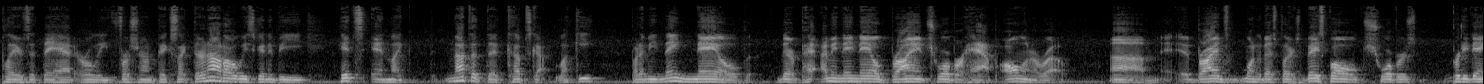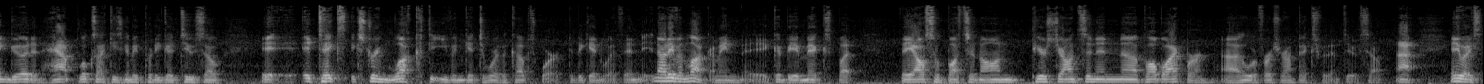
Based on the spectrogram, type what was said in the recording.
players that they had early first round picks. Like, they're not always going to be hits, and like, not that the Cubs got lucky, but I mean, they nailed their. pa- I mean, they nailed Bryant, Schwarber, Happ all in a row. Um, Bryant's one of the best players in baseball. Schwarber's pretty dang good, and Happ looks like he's going to be pretty good too. So it, it takes extreme luck to even get to where the Cubs were to begin with, and not even luck. I mean, it could be a mix, but they also busted on Pierce Johnson and uh, Paul Blackburn, uh, who were first round picks for them too. So, ah, anyways,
